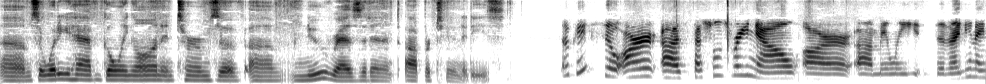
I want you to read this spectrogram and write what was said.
Um, so, what do you have going on in terms of um, new resident opportunities? Okay, so our uh, specials right now are uh, mainly the $99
